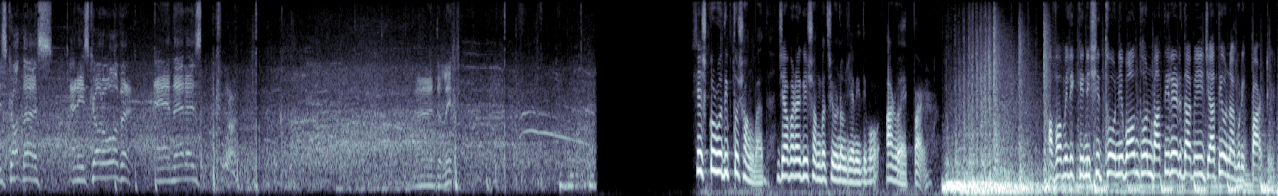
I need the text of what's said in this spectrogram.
He's got this, and he's got all of it, and that is. And the left. শেষ করব দীপ্ত সংবাদ যাবার আগে সংবাদ শিরোনাম জানিয়ে দিব আরও একবার আওয়ামী লীগকে নিষিদ্ধ নিবন্ধন বাতিলের দাবি জাতীয় নাগরিক পার্টির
